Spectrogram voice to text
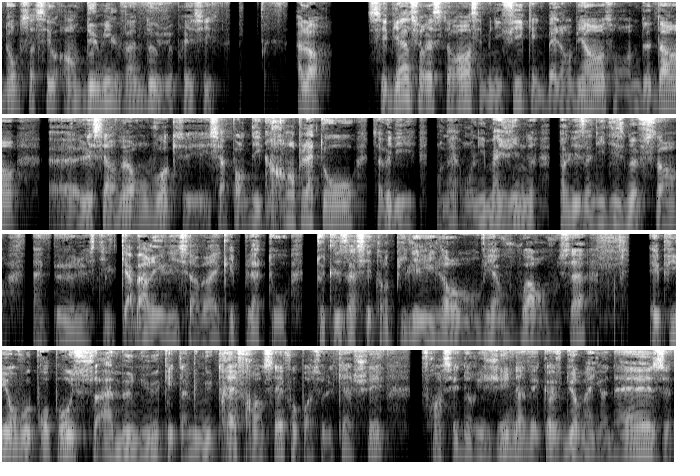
Donc ça c'est en 2022, je précise. Alors, c'est bien ce restaurant, c'est magnifique, il y a une belle ambiance, on rentre dedans, euh, les serveurs, on voit que ça porte des grands plateaux, vous savez, des, on, on imagine dans les années 1900 un peu le style cabaret, les serveurs avec les plateaux, toutes les assiettes empilées, et là on vient vous voir, on vous sert, et puis on vous propose un menu qui est un menu très français, faut pas se le cacher, français d'origine, avec œufs durs mayonnaise,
